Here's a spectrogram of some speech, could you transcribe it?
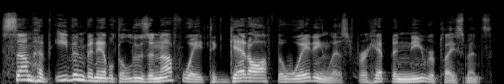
Some have even been able to lose enough weight to get off the waiting list for hip and knee replacements.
